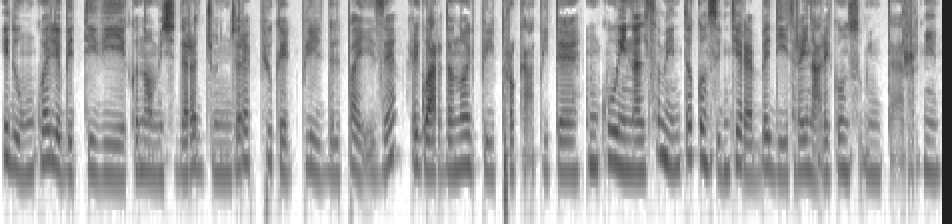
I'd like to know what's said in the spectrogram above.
e dunque gli obiettivi economici da raggiungere più che il PIL del paese riguardano il PIL pro capite, un cui innalzamento consentirebbe permetterebbe di trainare i consumi interni.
